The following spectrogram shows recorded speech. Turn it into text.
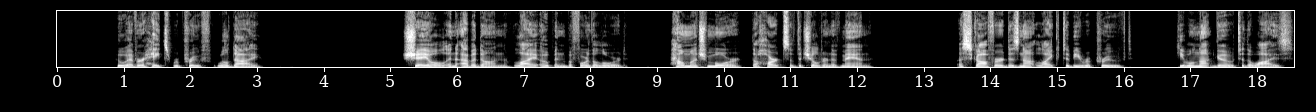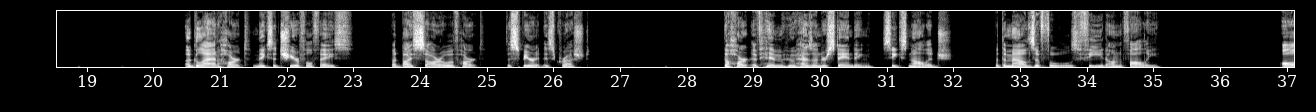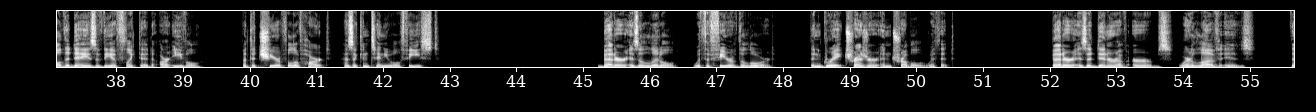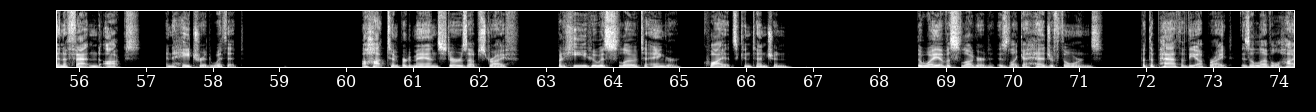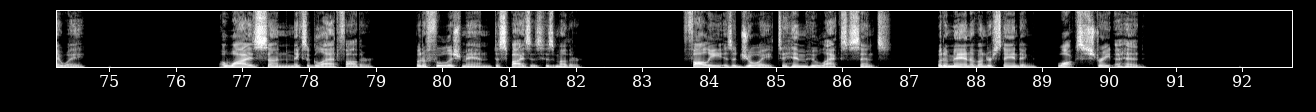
Whoever hates reproof will die. Sheol and Abaddon lie open before the Lord. How much more the hearts of the children of man? A scoffer does not like to be reproved. He will not go to the wise. A glad heart makes a cheerful face, but by sorrow of heart the spirit is crushed. The heart of him who has understanding seeks knowledge, but the mouths of fools feed on folly. All the days of the afflicted are evil, but the cheerful of heart has a continual feast. Better is a little with the fear of the Lord than great treasure and trouble with it. Better is a dinner of herbs where love is than a fattened ox and hatred with it. A hot tempered man stirs up strife, but he who is slow to anger quiets contention. The way of a sluggard is like a hedge of thorns, but the path of the upright is a level highway. A wise son makes a glad father, but a foolish man despises his mother. Folly is a joy to him who lacks sense, but a man of understanding walks straight ahead.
